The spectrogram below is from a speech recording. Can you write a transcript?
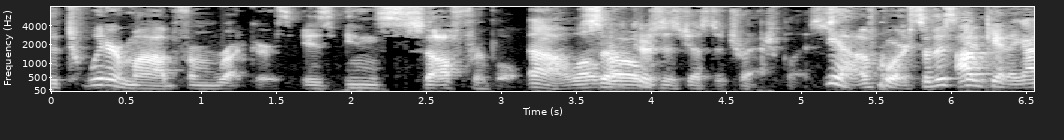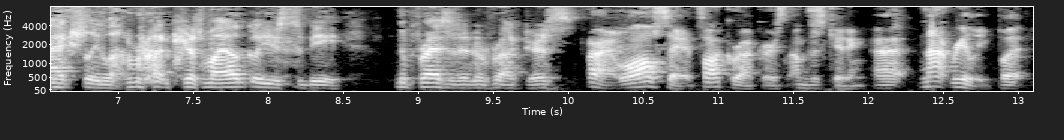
The Twitter mob from Rutgers is insufferable. Oh, well, So- Rutgers is just a trash place. Yeah, of course. So this. I'm kidding. I actually love Rutgers. My uncle used to be the president of Rutgers. all right. Well, I'll say it. Fuck Rutgers. I'm just kidding. Uh, not really, but.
